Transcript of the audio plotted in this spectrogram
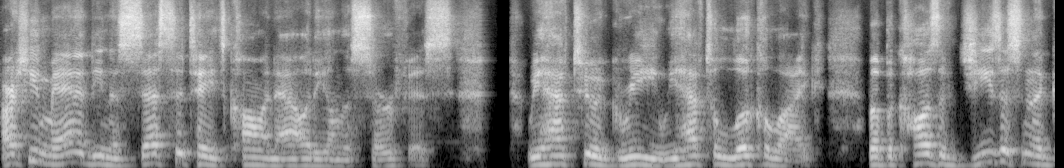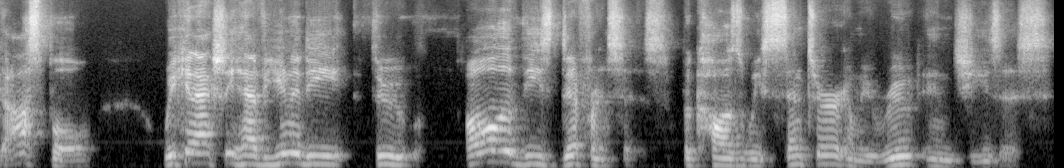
Our humanity necessitates commonality on the surface. We have to agree, we have to look alike. But because of Jesus and the gospel, we can actually have unity through all of these differences because we center and we root in Jesus.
